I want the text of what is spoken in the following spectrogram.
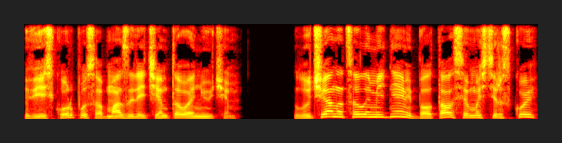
весь корпус обмазали чем-то вонючим. Лучано целыми днями болтался в мастерской,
